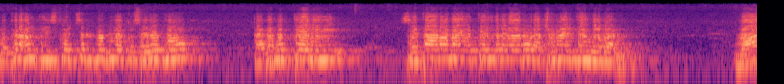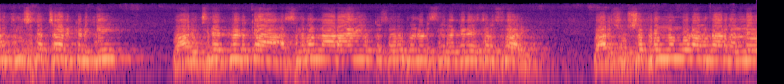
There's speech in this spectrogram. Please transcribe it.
విగ్రహం తీసుకొచ్చినటువంటి యొక్క స్వరూపం పెదముత్తేరి సీతారామ యతేంద్ర గారు లక్ష్మణ యతేంద్ర గారు. వారు తీసుకొచ్చారు ఇక్కడికి. వారు ఇచ్చినటువంటి ఆ శ్రీమన్నారాయణ యొక్క స్వరూపుడు శ్రీ వెంకటేశ్వర స్వామి వారి శిష్య బృందం కూడా ఉన్నారు మనలో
